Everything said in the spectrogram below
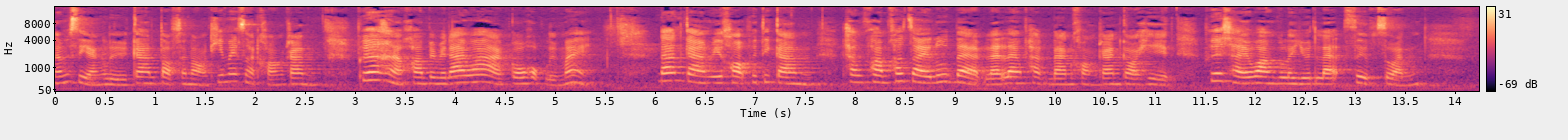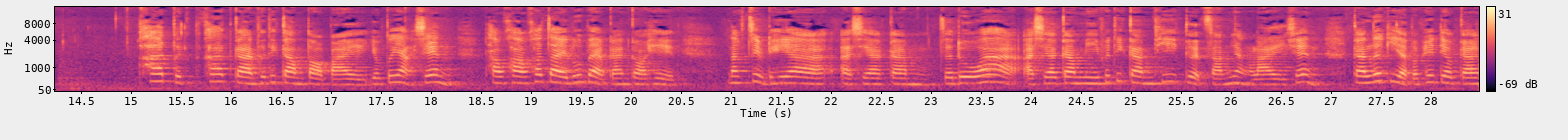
น้ำเสียงหรือการตอบสนองที่ไม่สอดคล้องกัน เพื่อหาความเป็นไปได้ว่าโกหกหรือไม่ด้านการวิเคราะห์พฤติกรรม ทำความเข้าใจรูปแบบและแรงผลักดันของการก่อเหตุ เพื่อใช้วางกลยุทธ์และสืบสวน คาดคาดการพฤติกรรมต่อไป ยกตัวอย่างเช่นทำความเข้าใจรูปแบบการก่อเหตุ นักจิตวิทยาอาชญากรรม จะดูว่าอาชญากรรมมีพฤติกรรมที่เกิดซ้ำอย่างไร เช่น การเลือกเหยื่อประเภทเดียวกัน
